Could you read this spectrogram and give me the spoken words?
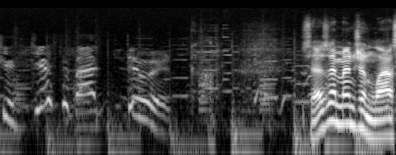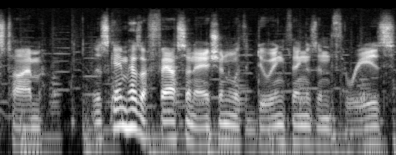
Should just about do it. So as I mentioned last time, this game has a fascination with doing things in threes.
